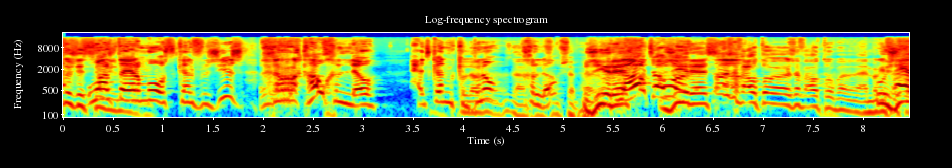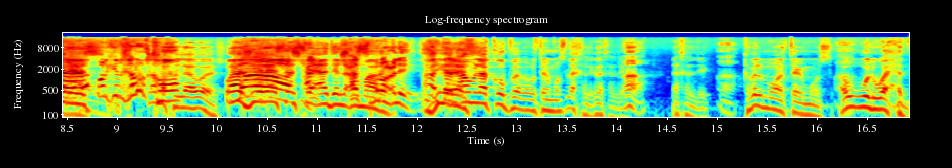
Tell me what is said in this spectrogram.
دو جيستيون والتير. موس كان في الجيش غرقها وخلاوه حيت كان مكبلو بحال. جيريس هو. جيريس جا في اوتو عمري وجيريس. آه، ولكن غرقهم وجيريس شحال- في عادل شحال صبروا العمر عليه. العام لا كوب ترموس لا خليك لا خليك آه. لا خليك قبل موال ترموس أول واحد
